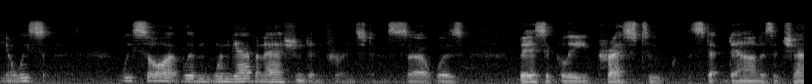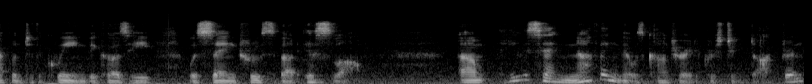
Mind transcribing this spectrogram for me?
you know, we we saw it when when Gavin Ashenden, for instance, uh, was basically pressed to step down as a chaplain to the Queen because he was saying truths about Islam. Um, he was saying nothing that was contrary to Christian doctrine.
